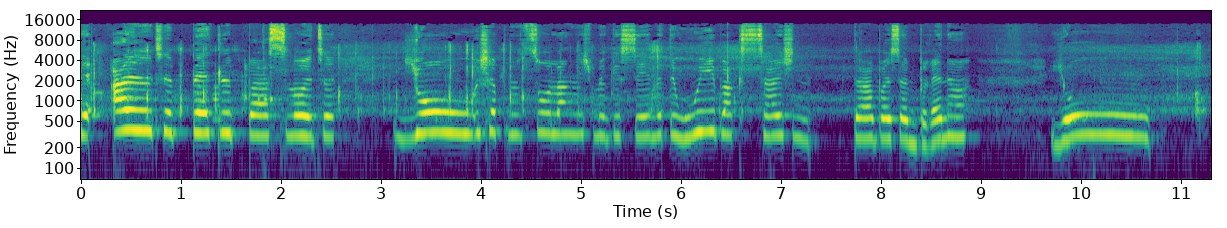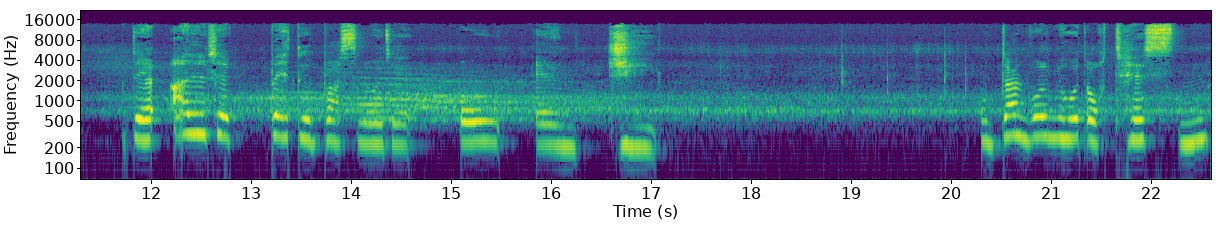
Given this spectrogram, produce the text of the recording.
Der alte Battle Pass, Leute. Yo, ich habe ihn so lange nicht mehr gesehen. Mit dem Weebucks-Zeichen da bei seinem Brenner. Yo, der alte Battle Bus, Leute. OMG. Und dann wollen wir heute auch testen,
